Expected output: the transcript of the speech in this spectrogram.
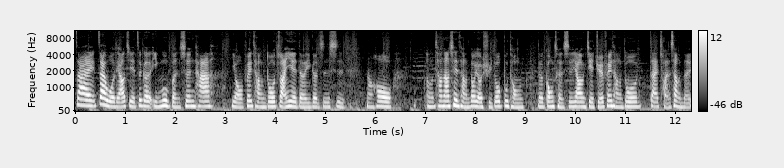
在在我了解这个荧幕本身，它有非常多专业的一个知识，然后嗯，常常现场都有许多不同的工程师要解决非常多在船上的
